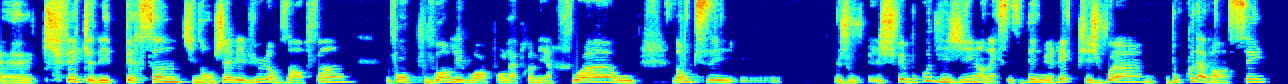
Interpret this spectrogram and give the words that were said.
euh, qui fait que des personnes qui n'ont jamais vu leurs enfants vont pouvoir les voir pour la première fois. Ou... Donc, c'est... Je, fais beaucoup de vigie en accessibilité numérique, puis je vois beaucoup d'avancées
